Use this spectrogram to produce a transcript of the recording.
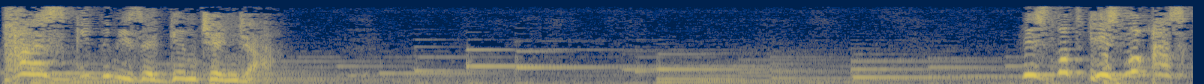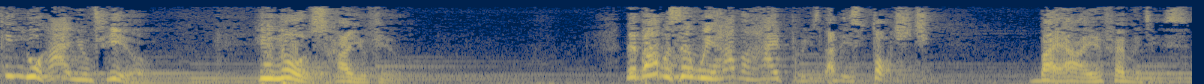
Thanksgiving is a game changer. He's not, he's not asking you how you feel. He knows how you feel. The Bible says we have a high priest that is touched by our infirmities.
